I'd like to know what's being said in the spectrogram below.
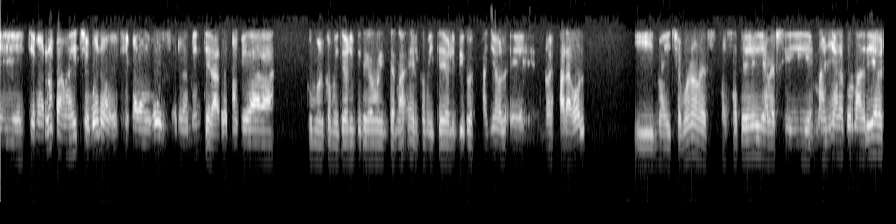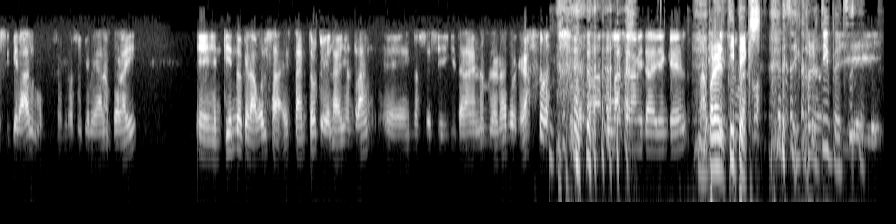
el tema ropa me ha dicho, bueno, es que para el golf realmente la ropa que da como el Comité Olímpico Interna el Comité Olímpico Español eh, no es para golf y me ha dicho, bueno, a ver, pásate y a ver si mañana por Madrid, a ver si queda algo. O sea, que no sé qué me darán por ahí. Eh, entiendo que la bolsa está en Tokio, es la Ion Run. Eh, no sé si quitarán el nombre o no, porque va a ser la mitad de bien que él. Va a poner Tipex. sí, con el Tipex. Y,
